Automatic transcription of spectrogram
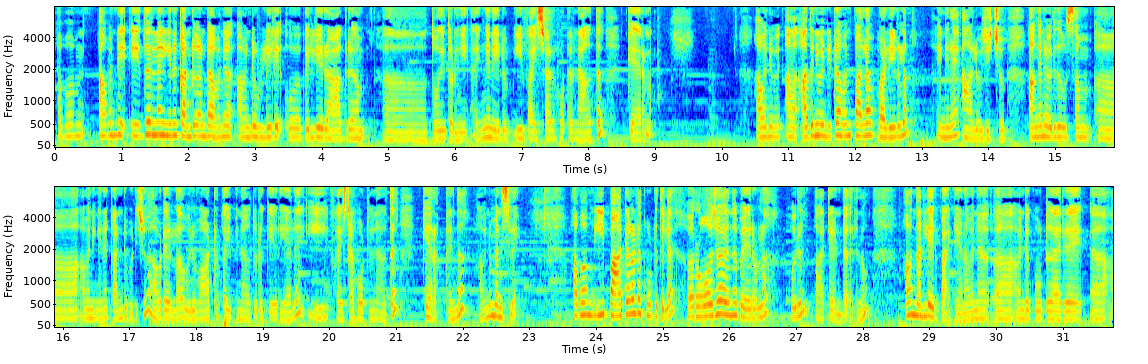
അപ്പം അവന്റെ ഇതെല്ലാം ഇങ്ങനെ കണ്ട് കണ്ട് അവന് അവന്റെ ഉള്ളിൽ വലിയൊരു ആഗ്രഹം തോന്നി തുടങ്ങി. എങ്ങനെയും ഈ ഫൈവ് സ്റ്റാർ ഹോട്ടലിനകത്ത് കയറണം. അവന് അതിന് വേണ്ടിയിട്ട് അവൻ പല വഴികളും ഇങ്ങനെ ആലോചിച്ചു. അങ്ങനെ ഒരു ദിവസം അവനിങ്ങനെ കണ്ടുപിടിച്ചു. അവിടെയുള്ള ഒരു വാട്ടർ പൈപ്പിനകത്തൂടെ കയറിയാൽ ഈ ഫൈവ് സ്റ്റാർ ഹോട്ടലിനകത്ത് കയറാം എന്ന് അവന് മനസ്സിലായി. അപ്പം ഈ പാറ്റകളുടെ കൂട്ടത്തിൽ റോജോ എന്ന പേരുള്ള ഒരു പാറ്റ ഉണ്ടായിരുന്നു അവൻ നല്ലൊരു പാറ്റയാണ് അവന് അവന്റെ കൂട്ടുകാരെ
